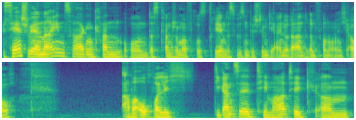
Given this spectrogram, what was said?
sehr schwer Nein sagen kann und das kann schon mal frustrieren. Das wissen bestimmt die ein oder anderen von euch auch. Aber auch, weil ich die ganze Thematik ähm,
